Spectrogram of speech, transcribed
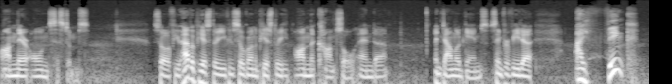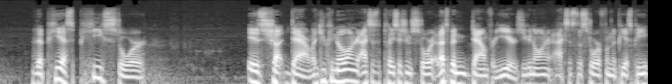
on their own systems. So if you have a PS3, you can still go on the PS3 on the console and uh, and download games. Same for Vita. I think the PSP store is shut down. Like you can no longer access the PlayStation Store. That's been down for years. You can no longer access the store from the PSP,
